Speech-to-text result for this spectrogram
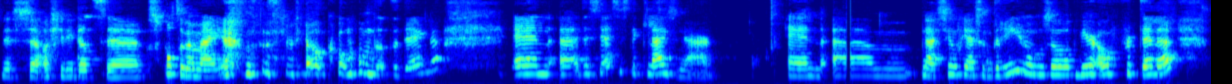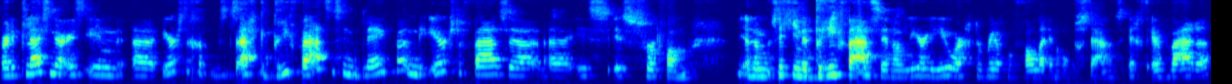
Dus uh, als jullie dat uh, spotten bij mij, welkom om dat te delen. En uh, de zes is de kluizenaar. En um, nou, Sylvia is een drie, daar zullen we wat meer over vertellen. Maar de kluizenaar is in eerste, het is eigenlijk drie fases in het leven. En de eerste fase is, is een soort van, dan zit je in de drie fasen en dan leer je heel erg door middel van vallen en opstaan. Dus echt ervaren.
